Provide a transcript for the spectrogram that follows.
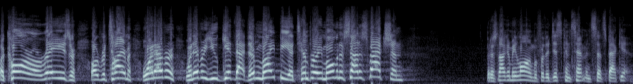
a car or a raise or, or retirement, whatever, whenever you get that, there might be a temporary moment of satisfaction, but it's not going to be long before the discontentment sets back in.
